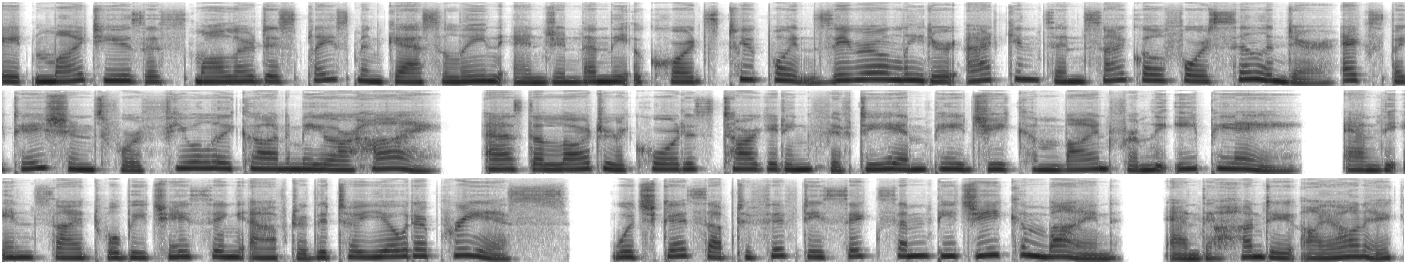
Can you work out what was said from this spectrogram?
it might use a smaller displacement gasoline engine than the Accord's 2.0-liter Atkinson cycle four-cylinder. Expectations for fuel economy are high, as the larger Accord is targeting 50 mpg combined from the EPA, and the Insight will be chasing after the Toyota Prius, which gets up to 56 mpg combined, and the Hyundai Ioniq,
